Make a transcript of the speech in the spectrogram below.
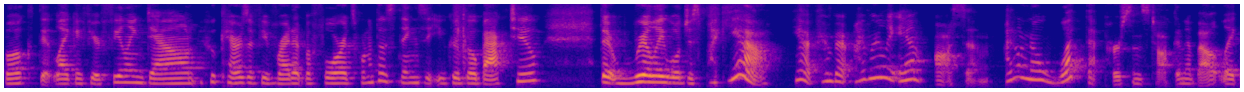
book that, like, if you're feeling down, who cares if you've read it before? It's one of those things that you could go back to that really will just like, yeah, yeah, I really am awesome. I don't know what that person's talking about. Like,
